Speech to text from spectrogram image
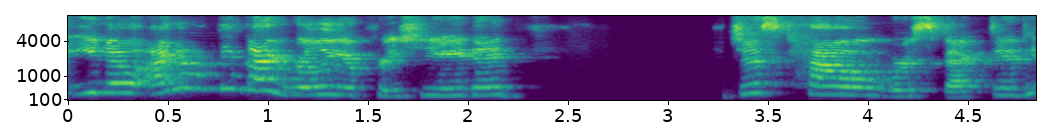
You know, I don't think I really appreciated just how respected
